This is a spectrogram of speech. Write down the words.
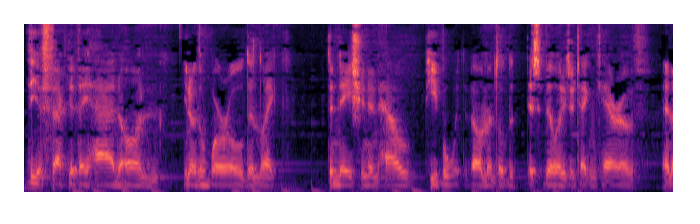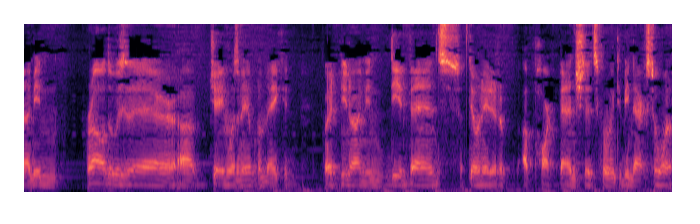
the effect that they had on, you know, the world and like the nation and how people with developmental disabilities are taken care of. And I mean, Geraldo was there, uh, Jane wasn't able to make it. But, you know, I mean, the advance donated a, a, park bench that's going to be next to one,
